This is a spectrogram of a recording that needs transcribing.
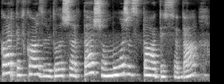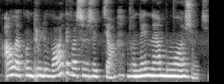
карти вказують лише те, що може статися, да? але контролювати ваше життя вони не можуть.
